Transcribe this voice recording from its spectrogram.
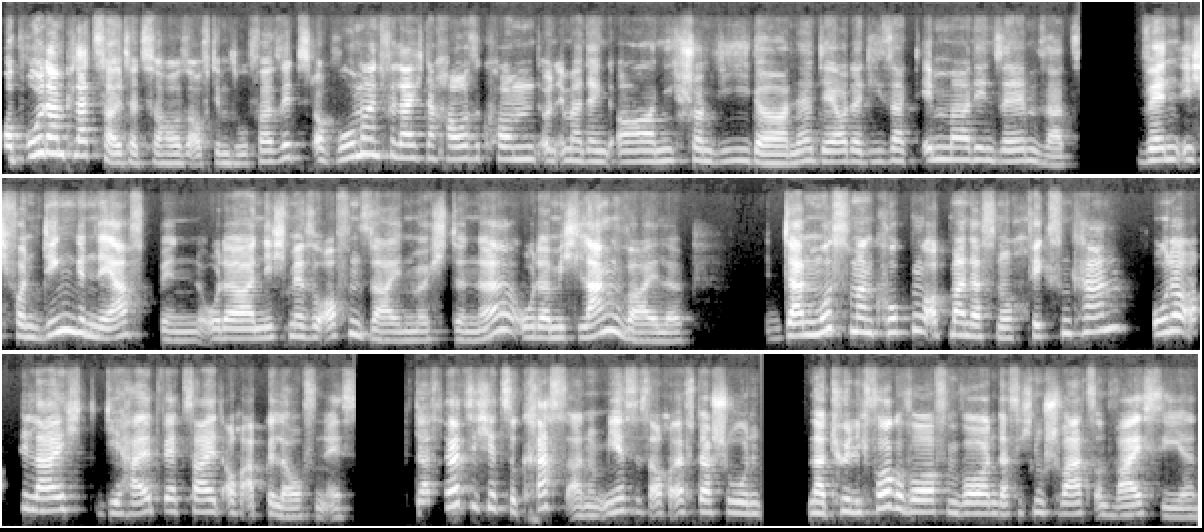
Obwohl dann Platzhalter zu Hause auf dem Sofa sitzt, obwohl man vielleicht nach Hause kommt und immer denkt, oh, nicht schon wieder, ne? Der oder die sagt immer denselben Satz wenn ich von Dingen genervt bin oder nicht mehr so offen sein möchte ne? oder mich langweile, dann muss man gucken, ob man das noch fixen kann oder ob vielleicht die Halbwertzeit auch abgelaufen ist. Das hört sich jetzt so krass an und mir ist es auch öfter schon natürlich vorgeworfen worden, dass ich nur schwarz und weiß sehe.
